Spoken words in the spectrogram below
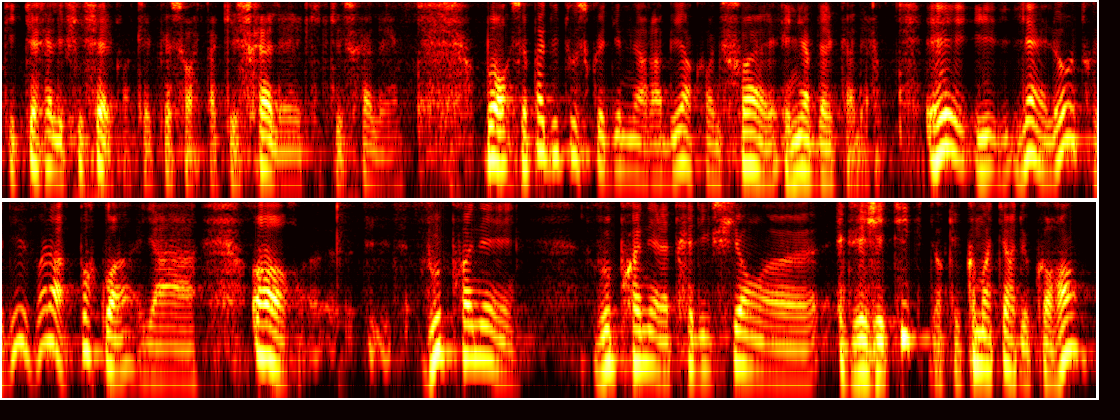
qui tireraient les ficelles, en quelque sorte, qui seraient les, qui, seraient les. Bon, pas du tout ce que dit Ibn encore une fois, et, et Abdelkader. Et, l'un et l'autre disent, voilà, pourquoi Il y a. Or, vous prenez, vous prenez la traduction euh, exégétique, donc les commentaires du Coran.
